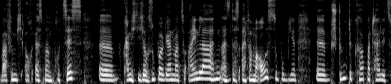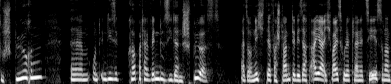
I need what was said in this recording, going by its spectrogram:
War für mich auch erstmal ein Prozess. Äh, kann ich dich auch super gern mal zu einladen, also das einfach mal auszuprobieren, äh, bestimmte Körperteile zu spüren, Ähm, und in diese Körperteile, wenn du sie dann spürst, also nicht der Verstand, der dir sagt, ah ja, ich weiß, wo der kleine C ist, sondern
